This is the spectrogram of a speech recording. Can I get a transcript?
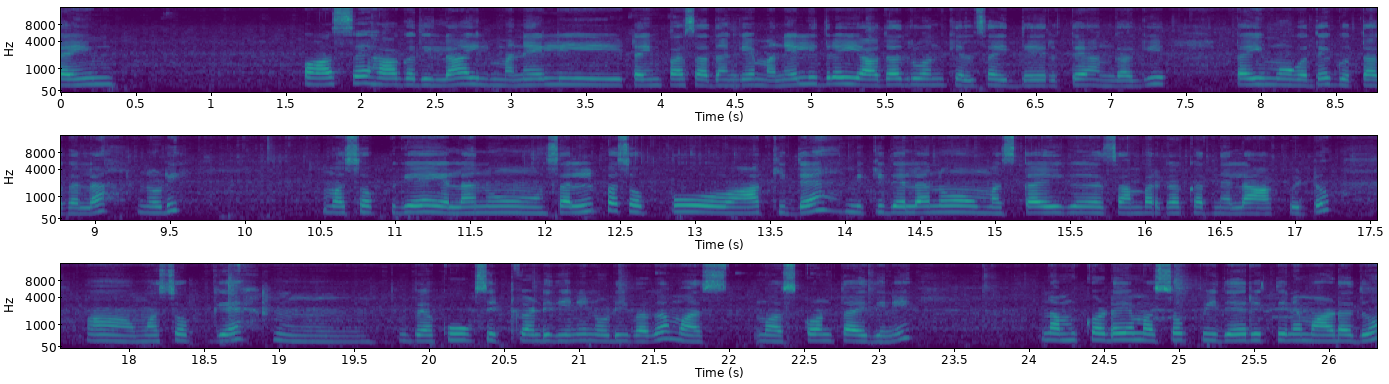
ಟೈಮ್ ಪಾಸೇ ಆಗೋದಿಲ್ಲ. ಇಲ್ಲಿ ಮನೆಯಲ್ಲಿ ಟೈಮ್ ಪಾಸ್ ಆದಂಗೆ ಮನೆಯಲ್ಲಿದ್ದರೆ ಯಾವುದಾದ್ರೂ ಒಂದು ಕೆಲಸ ಇದ್ದೇ ಇರುತ್ತೆ. ಹಂಗಾಗಿ ಟೈಮ್ ಹೋಗೋದೇ ಗೊತ್ತಾಗಲ್ಲ. ನೋಡಿ. ಮಸೊಪ್ಪಿಗೆ ಎಲ್ಲನೂ ಸ್ವಲ್ಪ ಸೊಪ್ಪು ಹಾಕಿದ್ದೆ. ಮಿಕ್ಕಿದ್ದೆಲ್ಲನೂ ಮಸ್ಕಾಯಿಗೆ ಸಾಂಬಾರ್ಗೆ ಹಾಕೋದ್ನೆಲ್ಲ ಹಾಕ್ಬಿಟ್ಟು ಮಸೊಪ್ಪಿಗೆ ಕೂಗ್ಸಿಟ್ಕೊಂಡಿದ್ದೀನಿ ನೋಡಿ, ಇವಾಗ ಮಸ್, ಮಸ್ಕೊಳ್ತಾ ಇದ್ದೀನಿ. ನಮ್ಮ ಕಡೆ ಮಸೊಪ್ಪು ಇದೇ ರೀತಿನೇ ಮಾಡೋದು.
